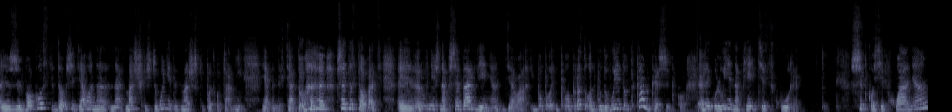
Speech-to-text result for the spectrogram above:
e, żywokost dobrze działa na, na zmarszczki, szczególnie te zmarszczki pod oczami. Ja będę chciała to przetestować. Również na przebarwienia działa, bo po, po prostu odbudowuje tą tkankę szybko. Reguluje napięcie skóry. Szybko się wchłania.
